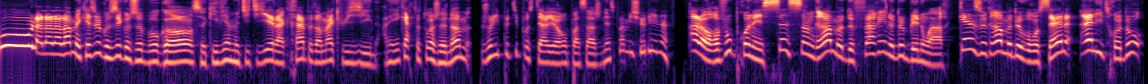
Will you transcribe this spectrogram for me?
Ouh là là là là, mais qu'est-ce que c'est que ce beau gosse qui vient me titiller la crêpe dans ma cuisine? Allez, écarte-toi, jeune homme. Joli petit postérieur au passage, n'est-ce pas, Micheline? Alors, vous prenez 500 g de farine de blé noir, 15 g de gros sel, 1 litre d'eau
